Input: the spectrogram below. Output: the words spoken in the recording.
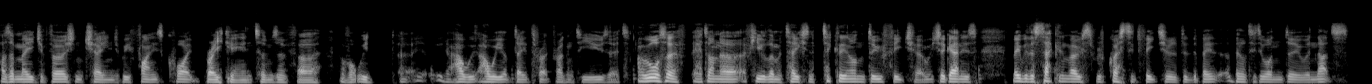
has a major version change, we find it's quite breaking in terms of uh, of what we uh, you know how we how we update ThreatDragon to use it. we also hit on a, a, few limitations, particularly an undo feature, which again is maybe the second most requested feature, of the ability to undo, and that's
